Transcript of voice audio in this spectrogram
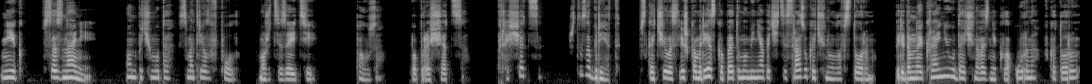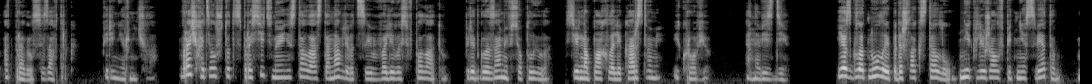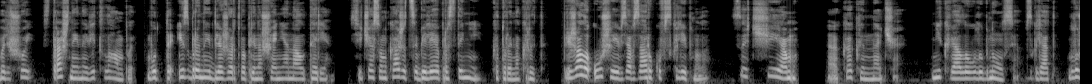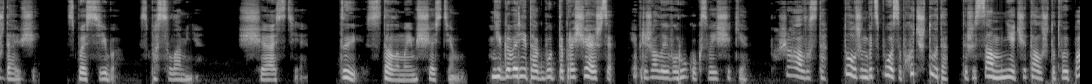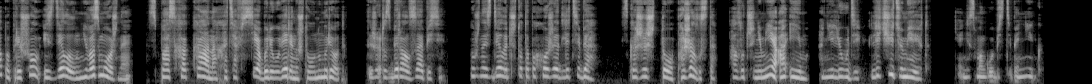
«Ник, в сознании. Он почему-то смотрел в пол. Можете зайти. Пауза. Попрощаться. Прощаться? Что за бред? Вскочила слишком резко, поэтому меня почти сразу качнуло в сторону. Передо мной крайне удачно возникла урна, в которую отправился завтрак. Перенервничала. Врач хотел что-то спросить, но я не стала останавливаться и ввалилась в палату. Перед глазами все плыло. Сильно пахло лекарствами и кровью. Она везде. Я сглотнула и подошла к столу. Ник лежал в пятне света, большой, страшный на вид лампы, будто избранный для жертвоприношения на алтаре. Сейчас он кажется белее простыни, которой накрыт. Прижала уши и, взяв за руку, всхлипнула. «Зачем?» «А как иначе?» Ник вяло улыбнулся, взгляд блуждающий. «Спасибо, спасла меня. Счастье. Ты стала моим счастьем». «Не говори так, будто прощаешься. Я прижала его руку к своей щеке. «Пожалуйста, должен быть способ, хоть что-то. Ты же сам мне читал, что твой папа пришел и сделал невозможное. Спас Хакана, хотя все были уверены, что он умрет. Ты же разбирал записи. Нужно сделать что-то похожее для тебя. Скажи, что, пожалуйста. А лучше не мне, а им. Они люди, лечить умеют. Я не смогу без тебя, Ник».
